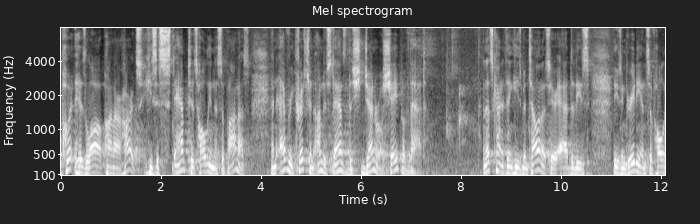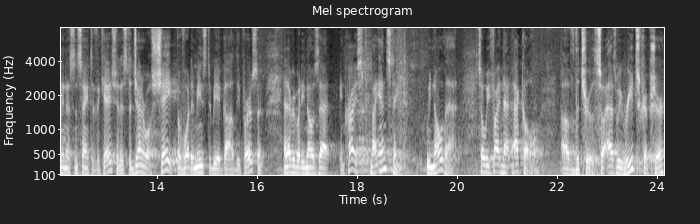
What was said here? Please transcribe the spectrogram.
put His law upon our hearts. He's stamped His holiness upon us. And every Christian understands the general shape of that. And that's the kind of thing he's been telling us here. Add to these, these ingredients of holiness and sanctification. It's the general shape of what it means to be a godly person. And everybody knows that in Christ by instinct. We know that. So we find that echo of the truth. So as we read Scripture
